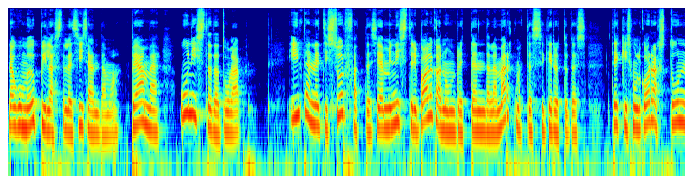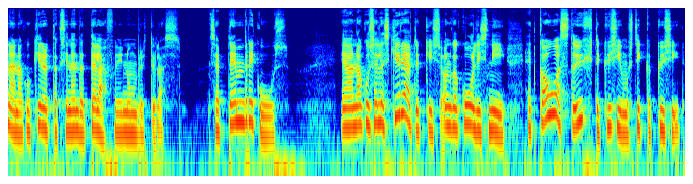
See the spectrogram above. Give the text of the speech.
nagu me õpilastele sisendama peame, unistada tuleb internetis surfates ja ministri palganumbrit endale märkmetesse kirjutades tekkis mul korraks tunne, nagu kirjutaksin enda telefoninumbrit üles. septembrikuus. ja nagu selles kirjatükis on ka koolis nii, et kaua seda ühte küsimust ikka küsid.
